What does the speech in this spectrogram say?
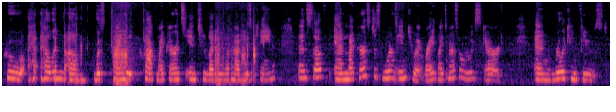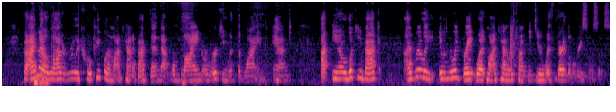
who H- Helen um, was trying to talk my parents into letting me learn how to use a cane and stuff. And my parents just weren't into it, right? My parents were really scared and really confused. But I met a lot of really cool people in Montana back then that were blind or working with the blind. And, I, you know, looking back, I really, it was really great what Montana was trying to do with very little resources.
